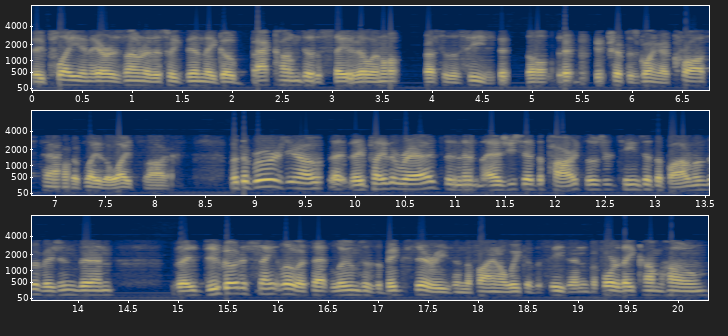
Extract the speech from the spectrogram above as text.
they play in Arizona this week. Then they go back home to the state of Illinois the rest of the season. So their trip is going across town to play the White Sox. But the Brewers, you know, they play the Reds, and then, as you said, the Pirates. Those are teams at the bottom of the division. Then they do go to St. Louis. That looms as a big series in the final week of the season before they come home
